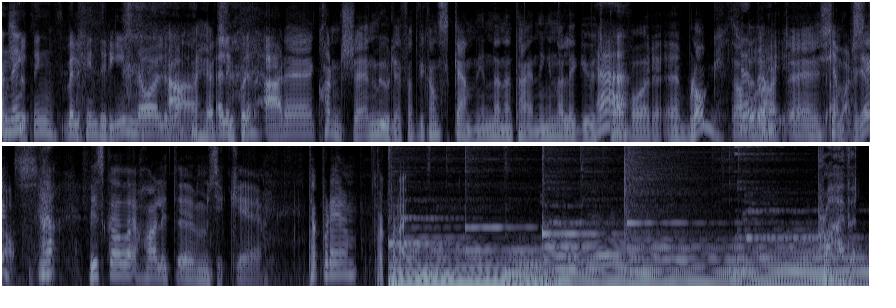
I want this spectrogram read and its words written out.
avslutning. Veldig fint rim. Det var veldig bra. Ja, helt supert. Er det kanskje en mulighet for at vi kan skanne inn denne tegningen og legge ut Ja. på vår eh, blogg? Da hadde det vært eh, kjempegøy. Ja. Vi skal ha litt eh, musikk. Takk for det. Takk for deg. Private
